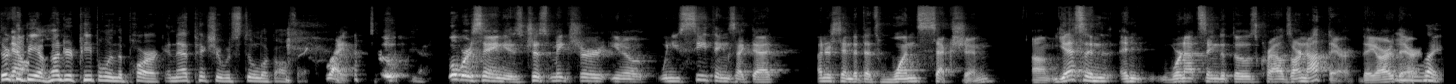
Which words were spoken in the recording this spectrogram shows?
there Now- could be a hundred people in the park, and that picture would still look awful. Right. So Yeah. what we're saying is just make sure, you know, when you see things like that, understand that that's one section. Um, yes, and and we're not saying that those crowds are not there. They are there. Mhm. right?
